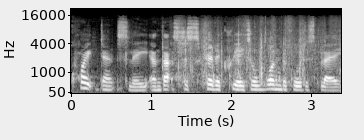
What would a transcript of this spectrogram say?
quite densely and that's just going to create a wonderful display.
